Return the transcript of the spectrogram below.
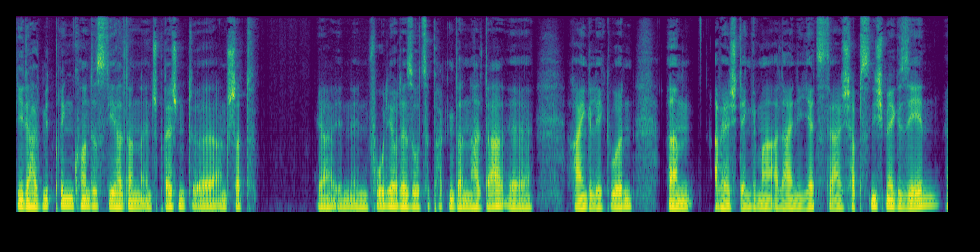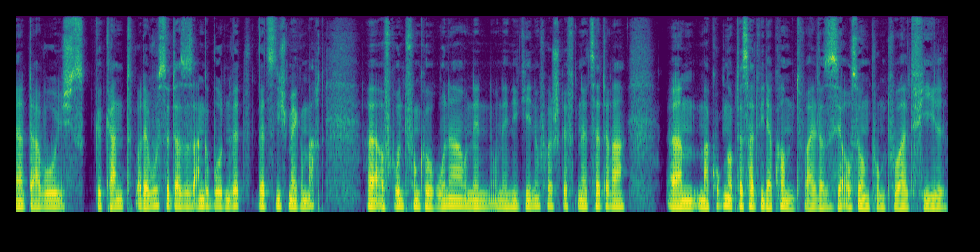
die du halt mitbringen konntest, die halt dann entsprechend äh, anstatt ja in, in Folie oder so zu packen, dann halt da äh, reingelegt wurden. Ähm, aber ich denke mal, alleine jetzt, ja, ich habe es nicht mehr gesehen. Ja, da, wo ich es gekannt oder wusste, dass es angeboten wird, wird es nicht mehr gemacht, äh, aufgrund von Corona und den, und den Hygienevorschriften etc. Ähm, mal gucken, ob das halt wieder kommt, weil das ist ja auch so ein Punkt, wo halt viel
